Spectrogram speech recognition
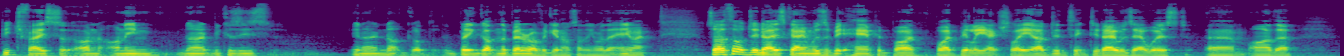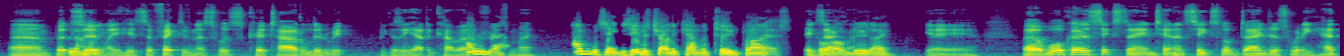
bitch face on on him, no, because he's you know not got been gotten the better of again or something like that. Anyway. So I thought today's game was a bit hampered by, by Billy. Actually, I didn't think today was our worst um, either, um, but No. certainly his effectiveness was curtailed a little bit because he had to cover Hundred percent. mate. Hundred percent, because he was trying to cover two players. Exactly. Old dude, eh? Yeah, yeah, yeah. Uh, Walker, 16, 10 and 6, looked dangerous when he had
